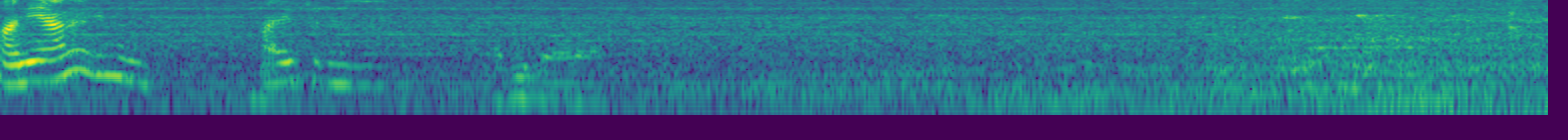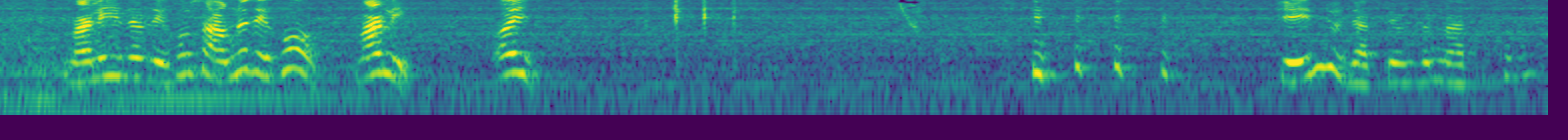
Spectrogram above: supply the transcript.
पानी आ रहा है कि नहीं? पाइप से डालना अभी तो आ रहा है। माली इधर देखो सामने देखो माली ओए। चेंज हो जाते हो नहाते समय।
